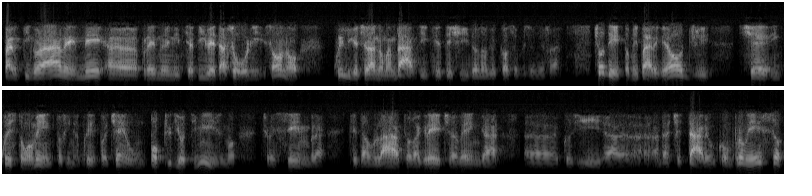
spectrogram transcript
particolare né eh, prendono iniziative da soli, sono quelli che ce l'hanno mandati che decidono che cosa bisogna fare. Ciò detto, mi pare che oggi c'è in questo momento, fino a qui, poi c'è un po' più di ottimismo, cioè sembra che da un lato la Grecia venga eh, così eh, ad accettare un compromesso,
